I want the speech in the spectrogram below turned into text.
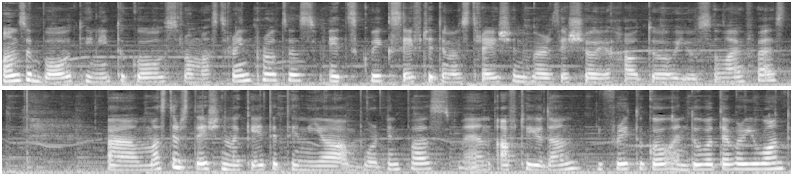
On the boat, you need to go through mustering process. It's quick safety demonstration where they show you how to use a life vest. Uh, muster station located in your boarding pass, and after you're done, you're free to go and do whatever you want.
